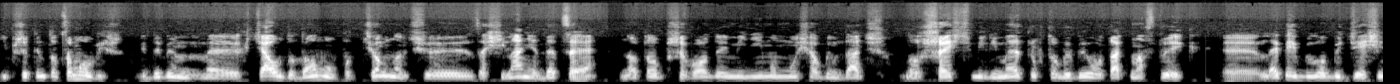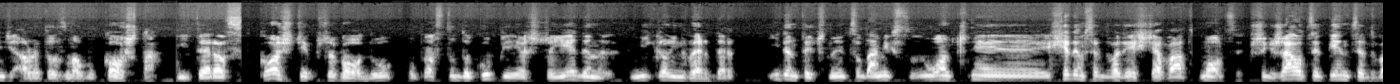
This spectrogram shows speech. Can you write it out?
I przy tym to co mówisz. Gdybym e, chciał do domu podciągnąć e, zasilanie DC, no to przewody minimum musiałbym dać no 6 mm, to by było tak na styk. E, lepiej byłoby 10, ale to znowu koszta. I teraz w koszcie przewodu po prostu dokupię jeszcze jeden mikroinwerter, identyczny, co da mi łącznie 720 W mocy. Przy grzałce 500 W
